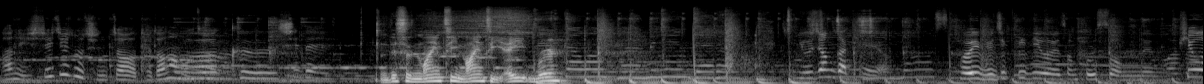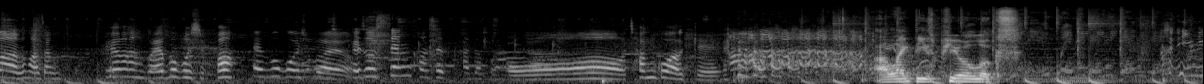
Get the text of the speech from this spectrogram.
난이 CG도 진짜 대단한 것 같아. 아, 그 시대 This is 1998, bro. 요정 같아요. 저희 뮤직비디오에선 볼 수 없는 퓨어한 화장 표현한 거 해보고 싶어? 해보고 싶어요. 그래서 생 컨셉 하다 보니 오, 참고할게. I like these pure looks. 이미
